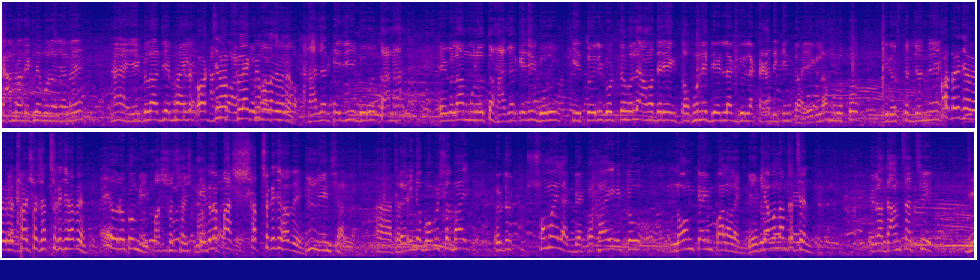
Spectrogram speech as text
চামড়া দেখলে বোঝা যাবে। হ্যাঁ এগুলা যে ভাই সাতশো, flag বি বলা যাবে না। হাজার কেজি গরু টানা এগুলা মূলত হাজার কেজির গরু কি তৈরি করতে হলে আমাদের তখনই দেড় লাখ দুই লাখ টাকা দিয়ে কিনতে হয়। এগুলা মূলত গৃহস্থের জন্য কত কেজি হবে? এগুলো ছয়শো সাতশো কেজি হবে? ওরকমই পাঁচশো ছয়শো এগুলো পাঁচ সাতশো কেজি হবে? হুম ইনশাল্লাহ আচ্ছা। কিন্তু ভবিষ্যৎ ভাই একটু সময় লাগবে। কথায় একটু লং টাইম পালা লাগবে। কেমন দাম চাচ্ছেন? এগুলো দাম চাচ্ছি। জি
